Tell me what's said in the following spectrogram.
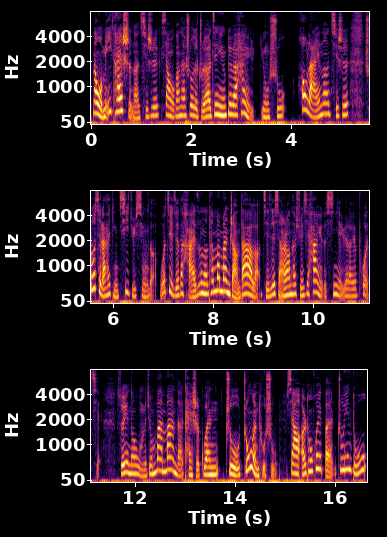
那我们一开始呢，其实像我刚才说的，主要经营对外汉语用书。后来呢，其实说起来还挺戏剧性的。我姐姐的孩子呢，他慢慢长大了，姐姐想让他学习汉语的心也越来越迫切，所以呢，我们就慢慢的开始关注中文图书，像儿童绘本、注音读物。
